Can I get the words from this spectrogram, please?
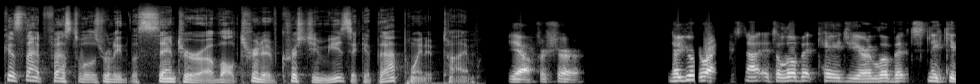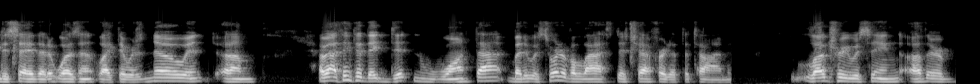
Because that festival is really the center of alternative Christian music at that point in time. Yeah, for sure. No, you're right. It's not. It's a little bit cagey or a little bit sneaky to say that it wasn't like there was no. Um, I mean, I think that they didn't want that, but it was sort of a last ditch effort at the time. Luxury was seeing other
